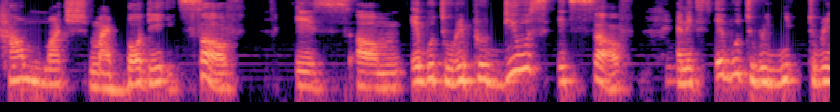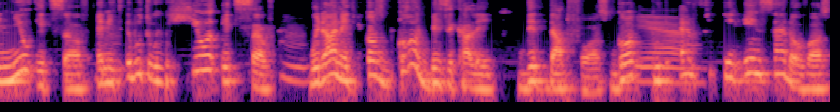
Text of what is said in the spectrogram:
how much my body itself is um, able to reproduce itself and it's able to renew to renew itself and it's able to heal itself Mm. without it because God basically did that for us. God put everything inside of us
